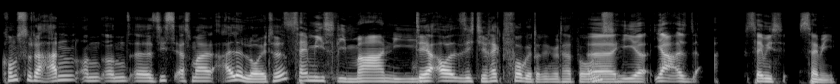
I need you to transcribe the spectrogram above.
kommst du da an und, und äh, siehst erstmal alle Leute, Sammy Slimani. der sich direkt vorgedrängelt hat bei uns. äh, hier, ja, also, Sammy, Sammy.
